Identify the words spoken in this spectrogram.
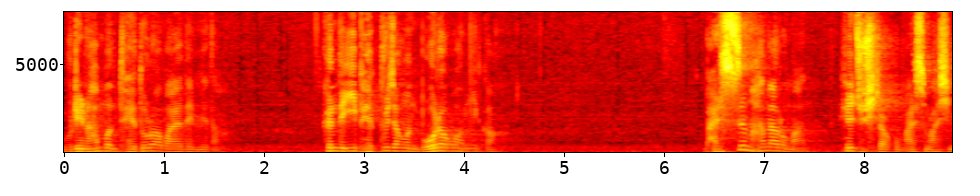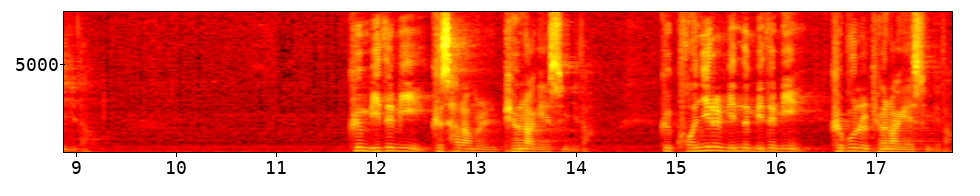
우리는 한번 되돌아 봐야 됩니다. 그런데 이 백부장은 뭐라고 합니까? 말씀 하나로만 해주시라고 말씀하십니다. 그 믿음이 그 사람을 변하게 했습니다. 그 권위를 믿는 믿음이 그분을 변하게 했습니다.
